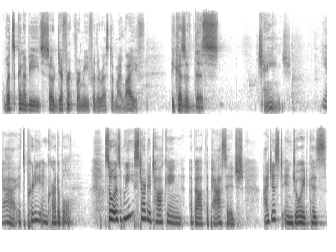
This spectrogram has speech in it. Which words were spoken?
What's going to be so different for me for the rest of my life because of this change? Yeah, it's pretty incredible. So, as we started talking about the passage, I just enjoyed because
